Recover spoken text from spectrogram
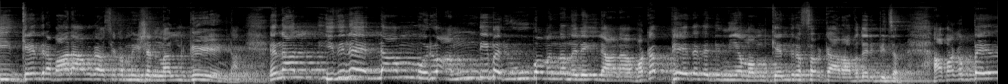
ഈ കേന്ദ്ര ബാലാവകാശ കമ്മീഷൻ നൽകുകയുണ്ട്. എന്നാൽ ഇതിനെല്ലാം ഒരു അന്തിമ രൂപം എന്ന നിലയിലാണ് വകഭേദഗതി ഭേദഗതി നിയമം കേന്ദ്ര സർക്കാർ അവതരിപ്പിച്ചത്. ആ വകഭേദ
